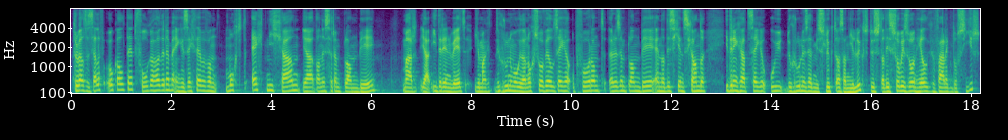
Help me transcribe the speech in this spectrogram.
Terwijl ze zelf ook altijd volgehouden hebben en gezegd hebben van mocht het echt niet gaan, ja, dan is er een plan B. Maar ja, iedereen weet, je mag, de Groenen mogen dan nog zoveel zeggen op voorhand. Er is een plan B en dat is geen schande. Iedereen gaat zeggen, oei, de Groenen zijn mislukt als dat niet lukt. Dus dat is sowieso een heel gevaarlijk dossier.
